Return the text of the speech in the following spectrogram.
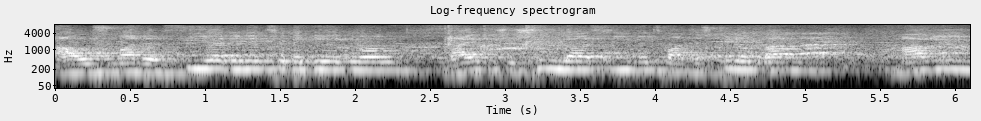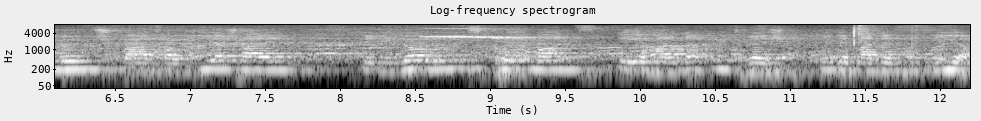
Auf Matte 4 die nächste Begegnung. Weibliche Schüler 27 Kilogramm. Marie Münch, KV Kirschein gegen Lorenz Kohlmanns, D-Halter Utrecht, bitte Matte 4.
